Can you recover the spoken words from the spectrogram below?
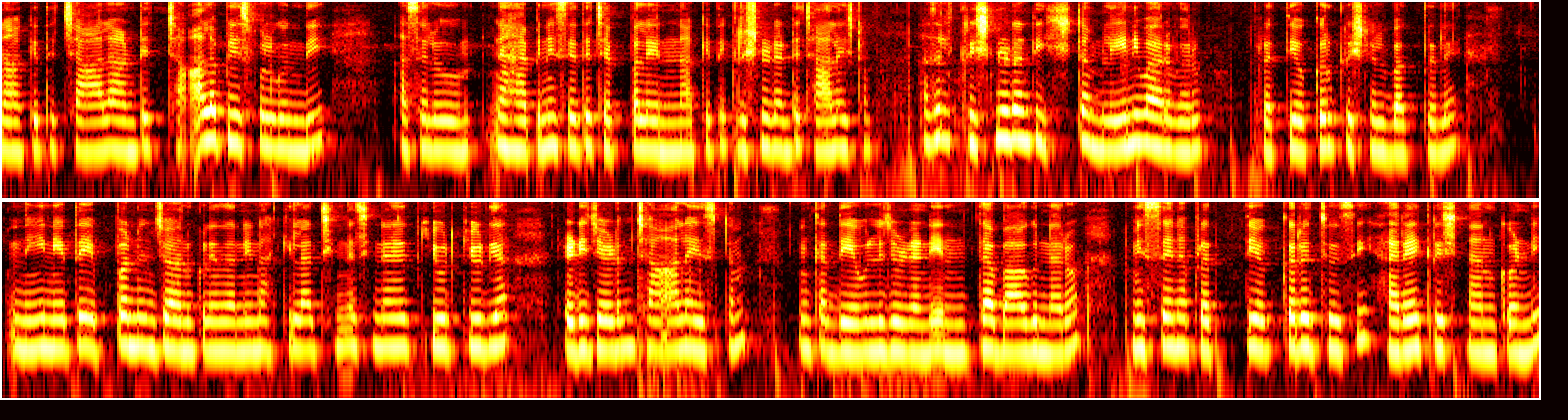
నాకైతే చాలా అంటే చాలా పీస్ఫుల్గా ఉంది. అసలు నా హ్యాపీనెస్ అయితే చెప్పలేను. నాకైతే కృష్ణుడు అంటే చాలా ఇష్టం. అసలు కృష్ణుడు అంటే ఇష్టం లేని వారెవరు ప్రతి ఒక్కరు కృష్ణుల భక్తులే. నేనైతే ఎప్పటి నుంచో అనుకునేదాన్ని. నాకు ఇలా చిన్న చిన్న క్యూట్ క్యూట్గా రెడీ చేయడం చాలా ఇష్టం. ఇంకా దేవుళ్ళు చూడండి ఎంత బాగున్నారో. మిస్ అయిన ప్రతి ఒక్కరు చూసి హరే కృష్ణ అనుకోండి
